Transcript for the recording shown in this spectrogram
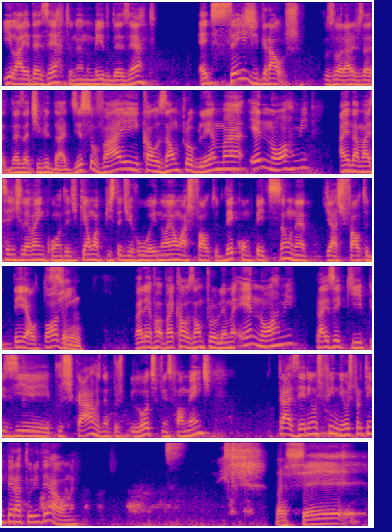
e lá é deserto, né, no meio do deserto, é de 6 graus para os horários da, das atividades. Isso vai causar um problema enorme, ainda mais se a gente levar em conta de que é uma pista de rua e não é um asfalto de competição, né, de asfalto de autódromo. Sim. Vai, levar, vai causar um problema enorme para as equipes e para os carros, né, para os pilotos principalmente, trazerem os pneus para a temperatura ideal, né? Vai ser.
